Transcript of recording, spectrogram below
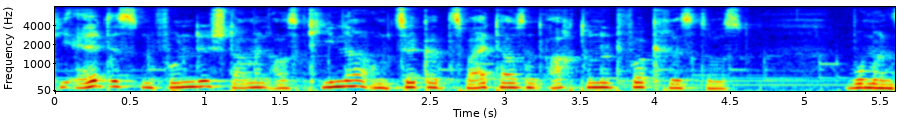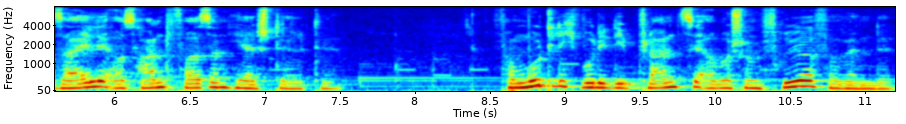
Die ältesten Funde stammen aus China um ca. 2800 v. Chr., wo man Seile aus Handfasern herstellte. Vermutlich wurde die Pflanze aber schon früher verwendet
